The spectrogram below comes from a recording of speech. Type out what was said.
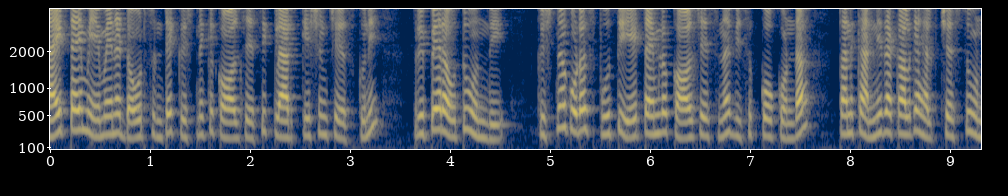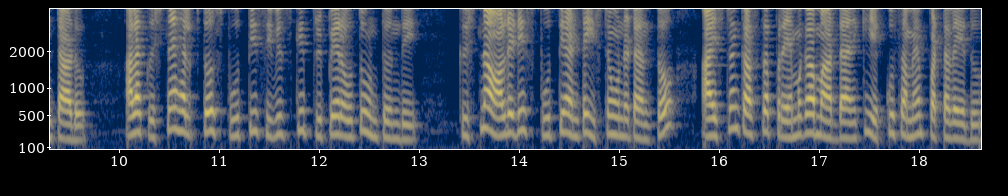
నైట్ టైం ఏమైనా డౌట్స్ ఉంటే కృష్ణకి కాల్ చేసి క్లారిఫికేషన్ చేసుకుని ప్రిపేర్ అవుతూ ఉంది. కృష్ణ కూడా స్ఫూర్తి ఏ టైంలో కాల్ చేసినా విసుక్కోకుండా తనకి అన్ని రకాలుగా హెల్ప్ చేస్తూ ఉంటాడు. అలా కృష్ణ హెల్ప్తో స్ఫూర్తి సివిల్స్కి ప్రిపేర్ అవుతూ ఉంటుంది. కృష్ణ ఆల్రెడీ స్ఫూర్తి అంటే ఇష్టం ఉండటంతో ఆ ఇష్టం కాస్త ప్రేమగా మారడానికి ఎక్కువ సమయం పట్టలేదు.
